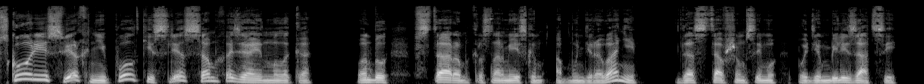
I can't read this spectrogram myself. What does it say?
Вскоре с верхней полки слез сам хозяин молока. Он был в старом красноармейском обмундировании, доставшемся ему по демобилизации,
